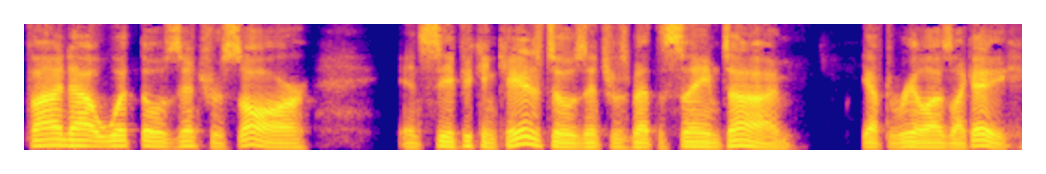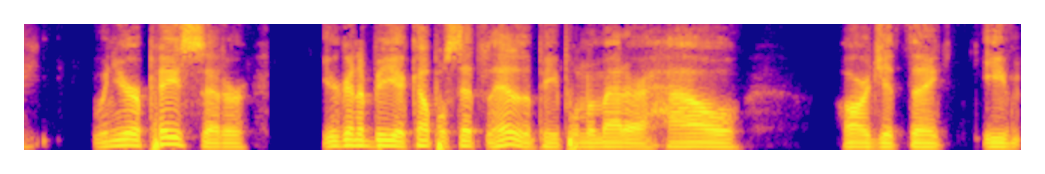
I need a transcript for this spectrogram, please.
find out what those interests are and see if you can cater to those interests, but at the same time, you have to realize like, hey, when you're a pace setter, you're going to be a couple steps ahead of the people, no matter how hard you think. Even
